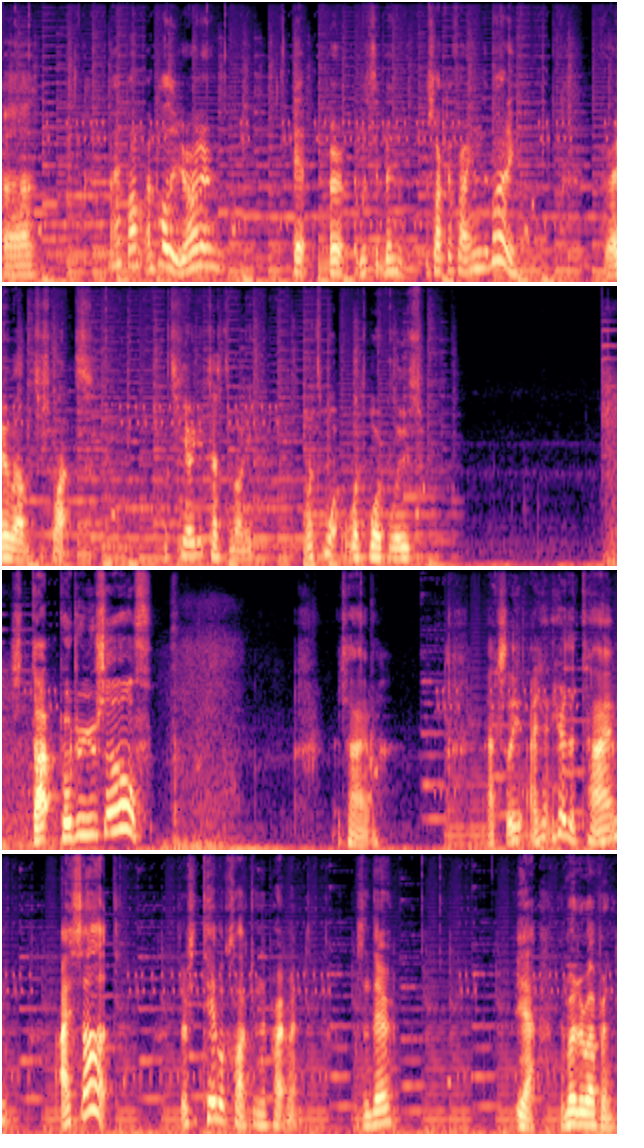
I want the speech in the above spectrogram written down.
Uh, my apologies, Your Honor. It, or it must have been finding the body. Very well, Mr. Swartz. Let's hear your testimony. Once more, once more, please. Stop perjuring yourself! The time. Actually, I didn't hear the time. I saw it. There's a table clock in the apartment. Wasn't there? Yeah, the murder weapon.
